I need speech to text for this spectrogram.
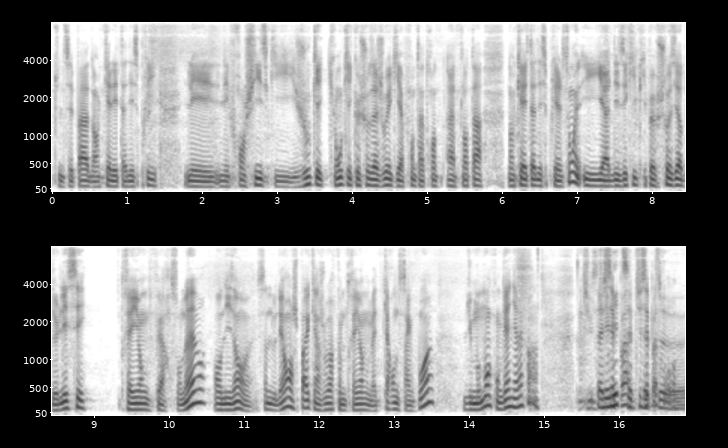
tu ne sais pas dans quel état d'esprit les, les franchises qui jouent, qui ont quelque chose à jouer, qui affrontent Atlanta, dans quel état d'esprit elles sont. il y a des équipes qui peuvent choisir de laisser Trey Young faire son œuvre en disant ça ne nous dérange pas qu'un joueur comme Trey Young mette 45 points du moment qu'on gagne à la fin. Tu, sais, pas, tu sais pas trop. Euh,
